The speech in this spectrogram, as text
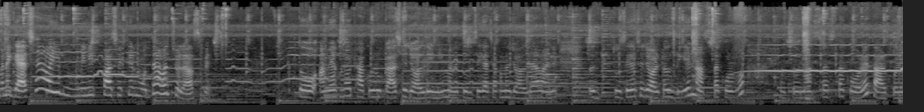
মানে গেছে ওই মিনিট পাঁচেকের মধ্যে আবার চলে আসবে। তো আমি এখনও ঠাকুর গাছে জল দিইনি মানে তুলসী গাছে এখনও জল দেওয়া হয়নি। তো তুলসী গাছে জল টল দিয়ে নাস্তা করব। তো নাস্তা করে তারপরে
